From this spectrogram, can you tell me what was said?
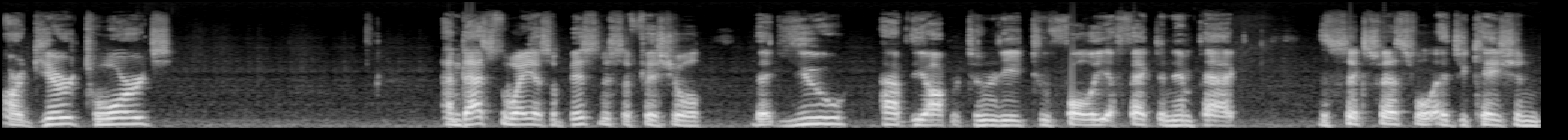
are geared towards. And that's the way, as a business official, that you have the opportunity to fully affect and impact the successful education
